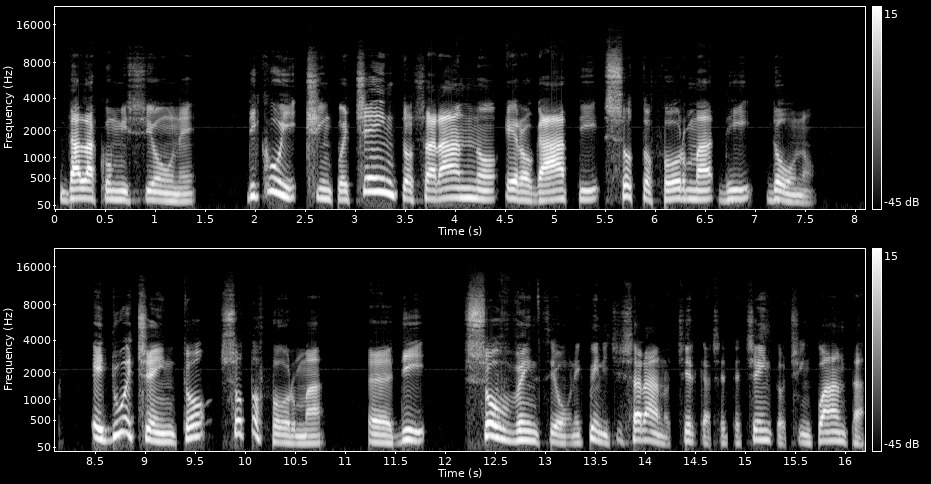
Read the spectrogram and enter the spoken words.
dalla Commissione, di cui 500 saranno erogati sotto forma di dono e 200 sotto forma eh, di sovvenzioni. Quindi ci saranno circa 750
